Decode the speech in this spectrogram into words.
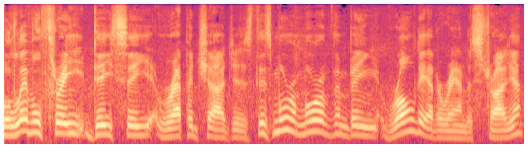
Well, level 3 DC rapid chargers, there's more and more of them being rolled out around Australia,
